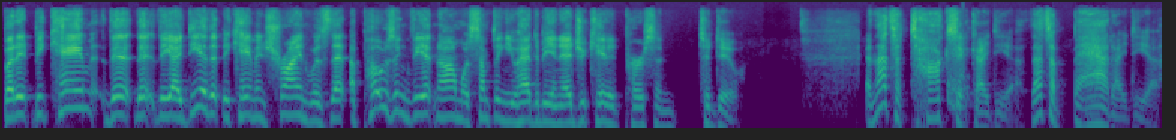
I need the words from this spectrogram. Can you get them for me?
But it became the, the the idea that became enshrined was that opposing Vietnam was something you had to be an educated person to do and that's a toxic idea. That's a bad idea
